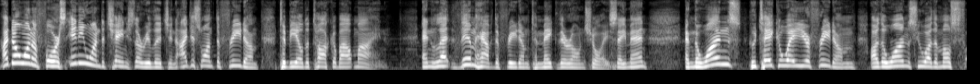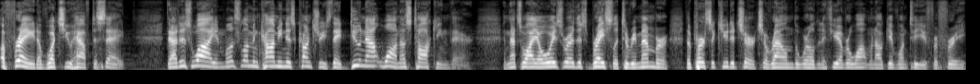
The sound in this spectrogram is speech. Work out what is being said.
I don't want to force anyone to change their religion. I just want the freedom to be able to talk about mine and let them have the freedom to make their own choice. Amen. And the ones who take away your freedom are the ones who are the most afraid of what you have to say. That is why in Muslim and communist countries, they do not want us talking there. And that's why I always wear this bracelet to remember the persecuted church around the world. And if you ever want one, I'll give one to you for free.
